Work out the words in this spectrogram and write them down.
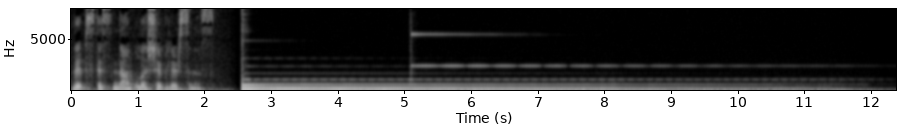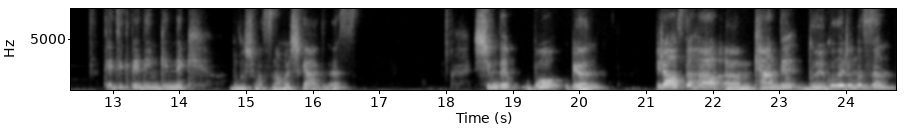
web sitesinden ulaşabilirsiniz. Tetikte Dinginlik buluşmasına hoş geldiniz. Şimdi bugün biraz daha kendi duygularımızın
